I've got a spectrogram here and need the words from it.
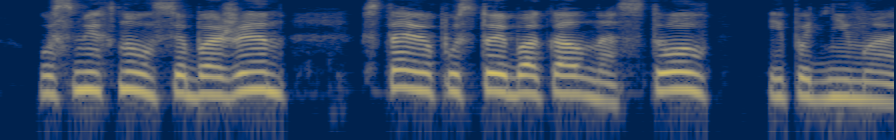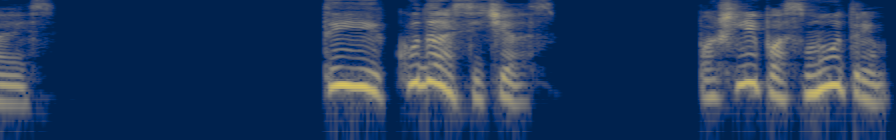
— усмехнулся Бажен, ставя пустой бокал на стол и поднимаясь. — Ты куда сейчас? Пошли посмотрим.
